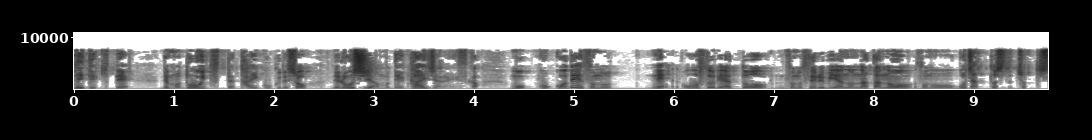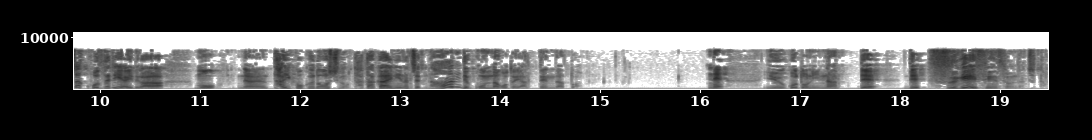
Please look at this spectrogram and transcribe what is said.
出てきて、でもドイツって大国でしょ？で、ロシアもでかいじゃないですか。もうここでそのね、オーストリアと、そのセルビアの中の、その、ごちゃっとした、ちょっとした小競り合いが、もう、大国同士の戦いになっちゃって、なんでこんなことやってんだと。ね、いうことになって、で、すげえ戦争になっちゃっ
